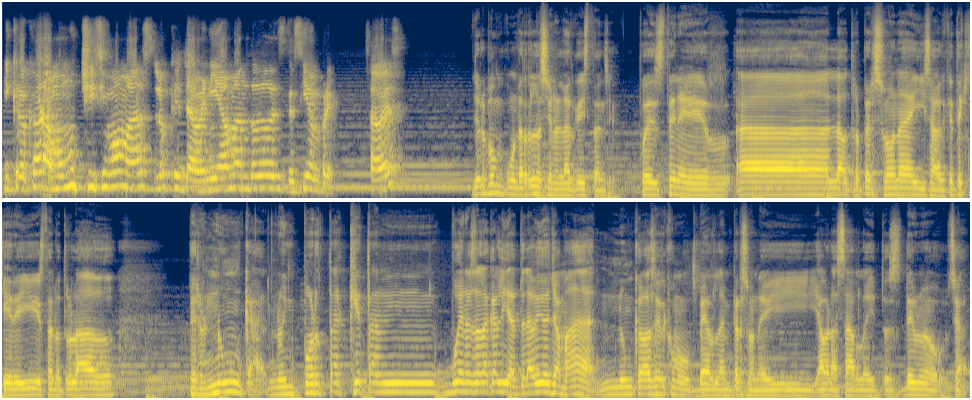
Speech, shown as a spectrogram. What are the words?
y creo que ahora amo muchísimo más lo que ya venía amando desde siempre, ¿sabes? Yo lo pongo como una relación a larga distancia. Puedes tener a la otra persona y saber que te quiere y está en otro lado, pero nunca, no importa qué tan buena sea la calidad de la videollamada, nunca va a ser como verla en persona y abrazarla. Y entonces, de nuevo, o sea,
